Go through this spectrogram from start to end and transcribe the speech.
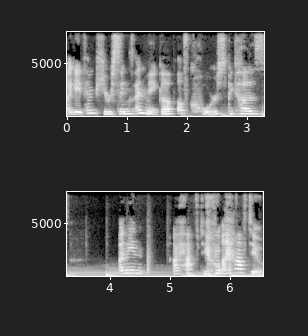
I gave him piercings and makeup, of course, because I mean, I have to. I have to.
